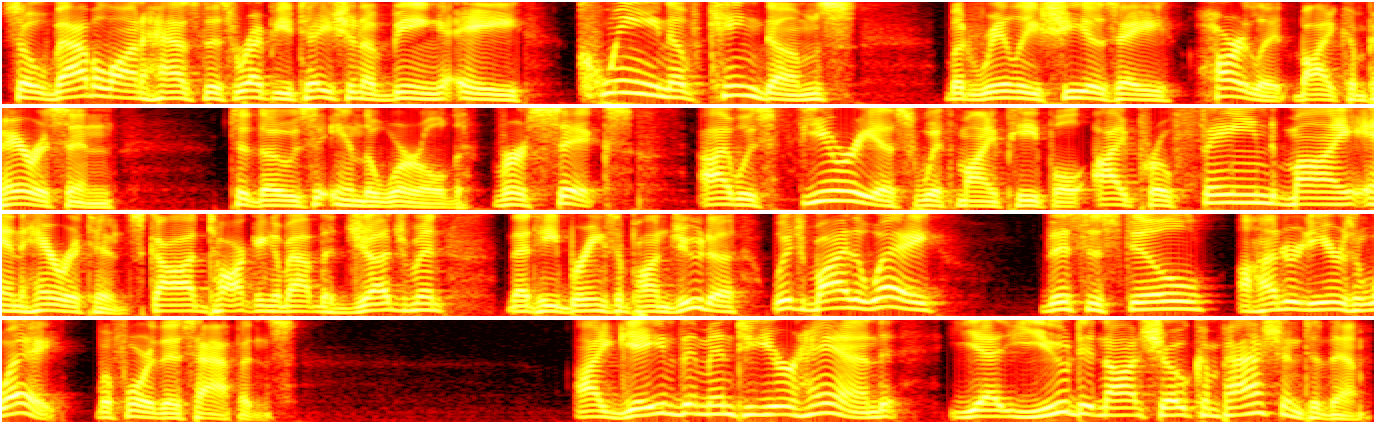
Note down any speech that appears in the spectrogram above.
So Babylon has this reputation of being a queen of kingdoms, but really she is a harlot by comparison to those in the world. Verse 6 I was furious with my people. I profaned my inheritance. God talking about the judgment that he brings upon Judah, which, by the way, this is still a hundred years away before this happens. I gave them into your hand, yet you did not show compassion to them.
